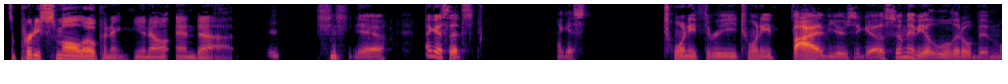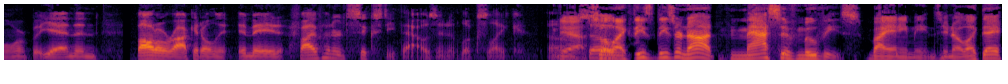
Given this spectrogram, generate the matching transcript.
it's a pretty small opening, you know, and uh yeah, I guess that's, I guess, 23, 25 years ago. So maybe a little bit more, but yeah. And then Bottle Rocket only it made five hundred sixty thousand. It looks like. Um, yeah, so, like these these are not massive movies by any means, you know, like they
